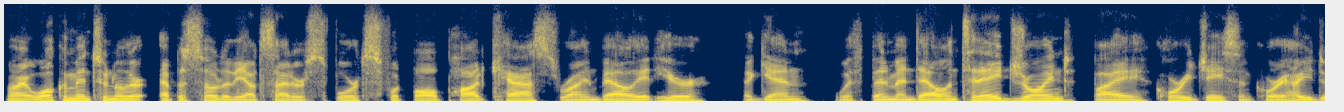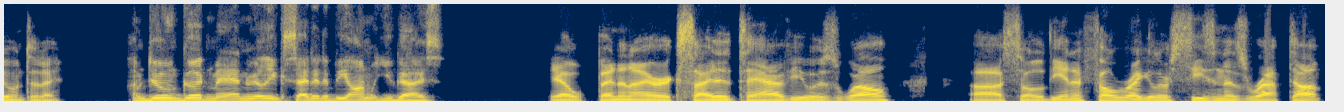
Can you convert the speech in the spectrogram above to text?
All right, welcome into another episode of the Outsider Sports Football Podcast. Ryan Balliet here again with Ben Mendel, and today joined by Corey Jason. Corey, how you doing today? I'm doing good, man. Really excited to be on with you guys. Yeah, Ben and I are excited to have you as well. Uh, so the NFL regular season has wrapped up.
